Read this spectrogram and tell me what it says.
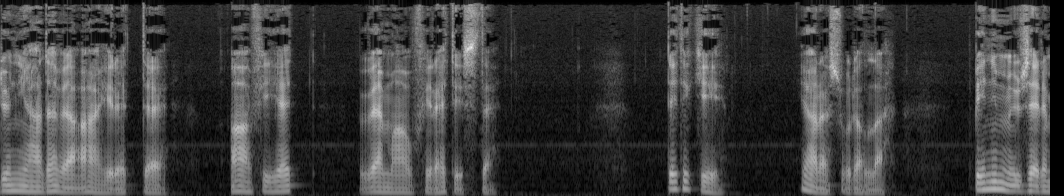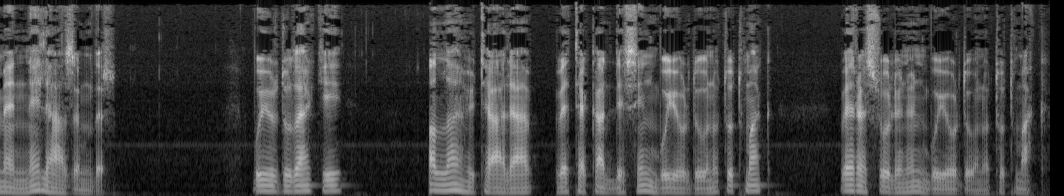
Dünyada ve ahirette afiyet ve mağfiret iste. Dedi ki: Ya Resulallah, benim üzerime ne lazımdır? Buyurdular ki: Allahü Teala ve tekaddesin buyurduğunu tutmak ve Resulünün buyurduğunu tutmak.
